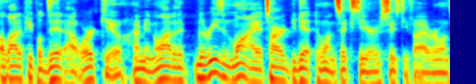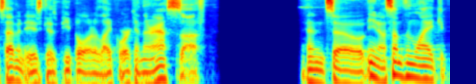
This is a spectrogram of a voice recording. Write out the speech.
a lot of people did outwork you. I mean, a lot of the, the reason why it's hard to get to 160 or 65 or 170 is because people are like working their asses off. And so, you know, something like,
